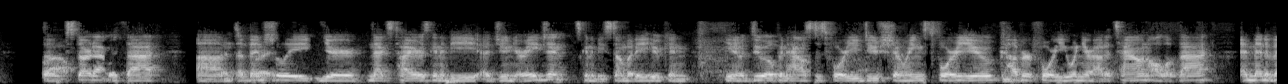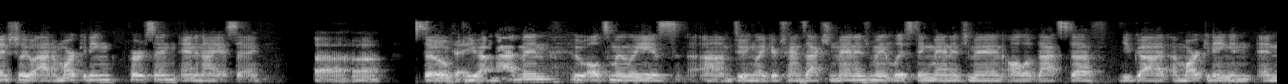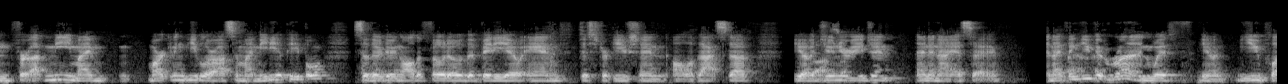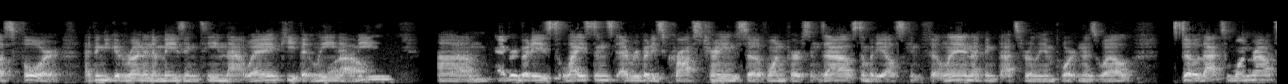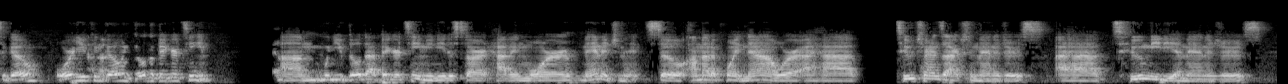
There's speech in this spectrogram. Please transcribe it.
So wow. start out with that. Um, eventually, great. your next hire is going to be a junior agent. It's going to be somebody who can, you know, do open houses for you, do showings for you, cover for you when you're out of town, all of that. And then eventually, you'll add a marketing person and an ISA. Uh huh. So okay. you have an admin who ultimately is um, doing like your transaction management, listing management, all of that stuff. You've got a marketing and and for uh, me, my marketing people are also my media people. So they're doing all the photo, the video, and distribution, all of that stuff. You have awesome. a junior agent and an ISA. And I think you could run with, you know, you plus four. I think you could run an amazing team that way, keep it lean wow. and mean. Um, everybody's licensed, everybody's cross trained. So if one person's out, somebody else can fill in. I think that's really important as well. So that's one route to go. Or you can go and build a bigger team. Um, when you build that bigger team, you need to start having more management. So I'm at a point now where I have two transaction managers, I have two media managers,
